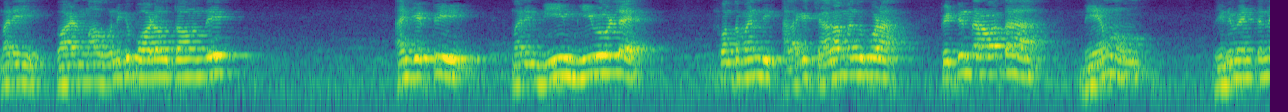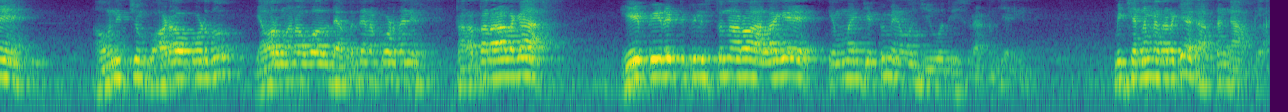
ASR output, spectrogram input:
మరి వాళ్ళు మా ఉనికి పాడవుతా ఉంది అని చెప్పి మరి మీ మీ వాళ్ళే కొంతమంది అలాగే చాలామంది కూడా పెట్టిన తర్వాత మేము వెను వెంటనే ఔనిత్యం పాడవకూడదు ఎవరు మనోభావాలు దెబ్బతినకూడదని తరతరాలుగా ఏ పేరెట్టి పిలుస్తున్నారో అలాగే ఇమ్మని చెప్పి మేము జీవో తీసుకురావడం జరిగింది. మీ చిన్న మెదడుకి అది అర్థం కావట్లా.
